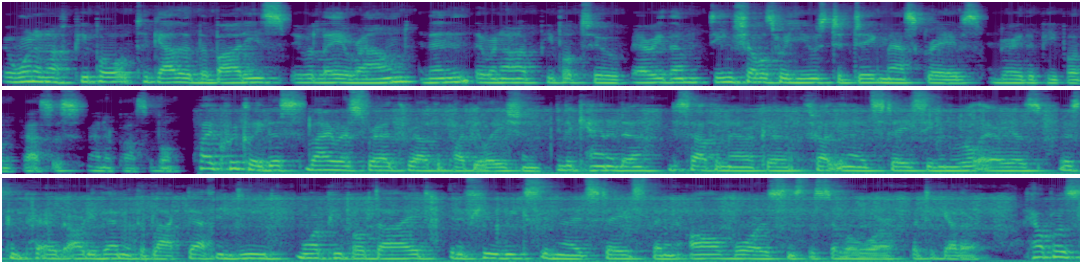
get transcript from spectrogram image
There weren't enough people to gather the bodies they would lay around, and then there were not enough people to bury them. Steam shovels were used to dig mass graves and bury the people in the fastest manner possible. Quite quickly, this virus spread throughout the population into Canada, into South America, throughout the United States, even rural areas. It was compared already then with the Black Death. Indeed, more people died in a few weeks in the United States than in all wars since the Civil War put together. Helpless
